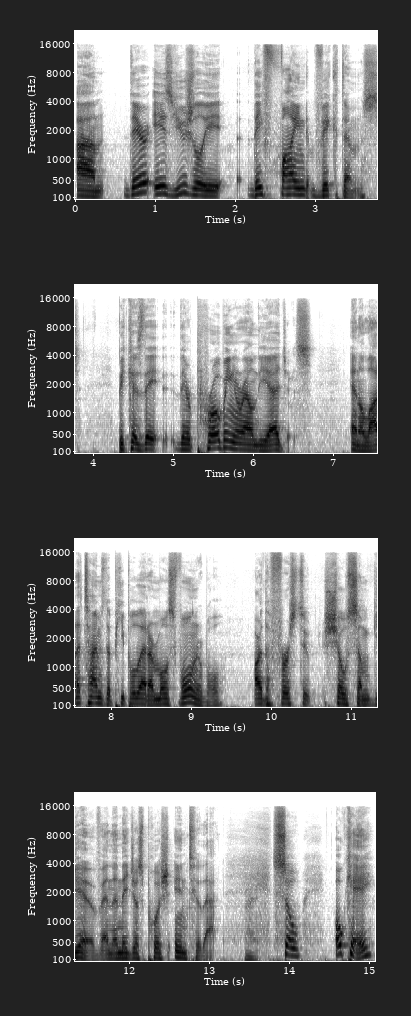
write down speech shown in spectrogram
Um, there is usually they find victims because they they're probing around the edges, and a lot of times the people that are most vulnerable are the first to show some give, and then they just push into that. Right. So, okay,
